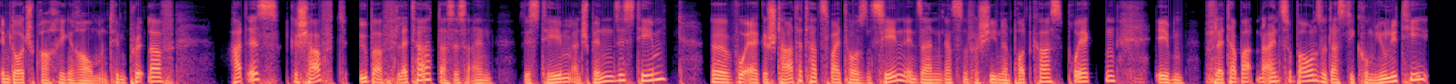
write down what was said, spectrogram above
im deutschsprachigen Raum. Und Tim Pritlove hat es geschafft, über Flatter, das ist ein System, ein Spendensystem, äh, wo er gestartet hat 2010 in seinen ganzen verschiedenen Podcast-Projekten, eben Flatter-Button einzubauen, sodass die Community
